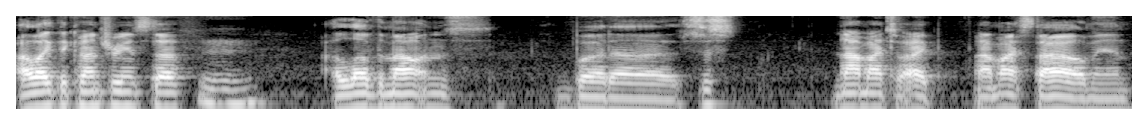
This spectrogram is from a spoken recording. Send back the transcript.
I like the country and stuff. hmm I love the mountains, but uh, it's just not my type, not my style, man.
